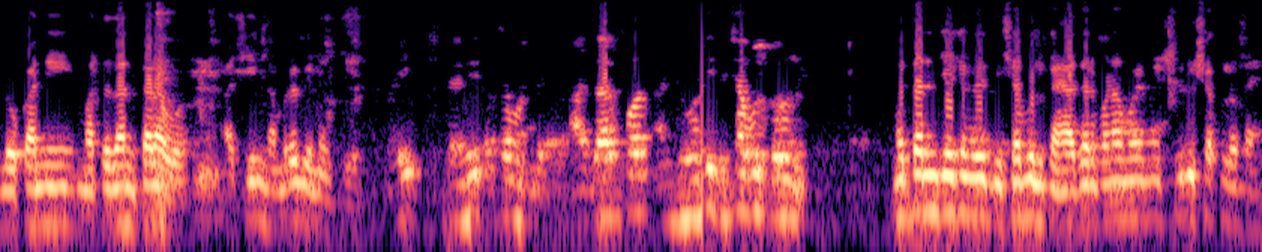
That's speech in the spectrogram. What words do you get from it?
लोकांनी मतदान करावं अशी नम्र विनंती आहे. नाही, त्यांनी असं म्हटलं की आजारपण आणि निवडची दिशाभूल करू नये. मतदारांच्या याच्यामध्ये दिशाभूल काय? आजारपणामुळे मी फिरू शकलो नाही.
